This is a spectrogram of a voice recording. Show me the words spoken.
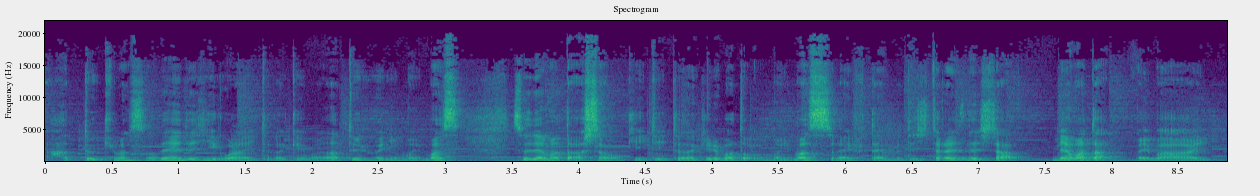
貼っておきますので、ぜひご覧いただければなというふうに思います。それではまた明日も聴いていただければと思います。ライフタイムデジタライズでした。ではまた、バイバイ。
